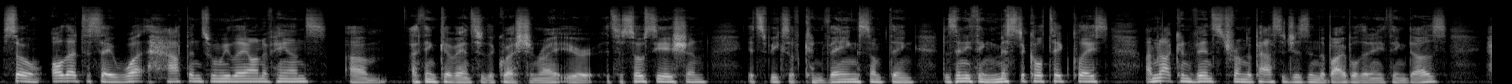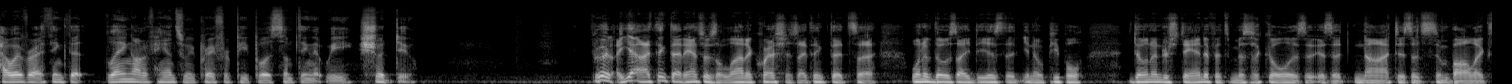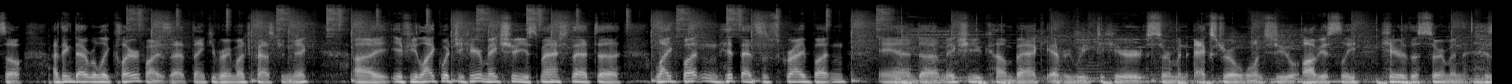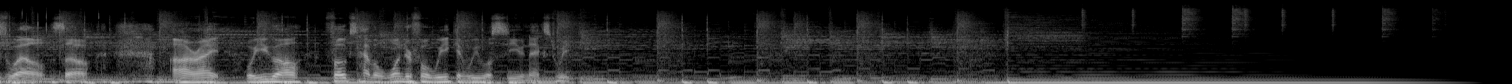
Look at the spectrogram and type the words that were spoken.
So, all that to say, what happens when we lay on of hands? Um, I think I've answered the question, right? You're, it's association. It speaks of conveying something. Does anything mystical take place? I'm not convinced from the passages in the Bible that anything does. However, I think that laying on of hands when we pray for people is something that we should do. Good. Yeah, I think that answers a lot of questions. I think that's uh, one of those ideas that you know people don't understand if it's mystical. Is it is it not? Is it symbolic? So I think that really clarifies that. Thank you very much, Pastor Nick. Uh, if you like what you hear, make sure you smash that uh, like button, hit that subscribe button, and uh, make sure you come back every week to hear Sermon Extra once you obviously hear the sermon as well. So, all right. Well, you all folks have a wonderful week, and we will see you next week.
